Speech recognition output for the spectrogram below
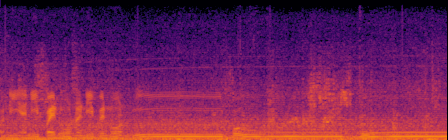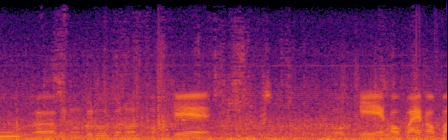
อันนี้อันนี้ไปนู่นอันนี้ไปนู่นปึ๊บบูบูเออไปนู่นไปนู่นไปนู่นโอเคโอเคเข้าไปเข้าไป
